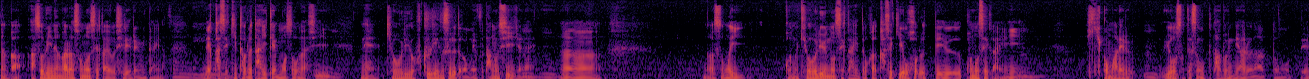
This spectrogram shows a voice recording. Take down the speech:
なんか遊びながらその世界を知れるみたいな。で化石取る体験もそうだし、うんね、恐竜を復元するとかもやっぱ楽しいじゃない、うんうんうん、だからすごいこの恐竜の世界とか化石を掘るっていうこの世界に引き込まれるうん。要素ってすごく多分にあるなと思って、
